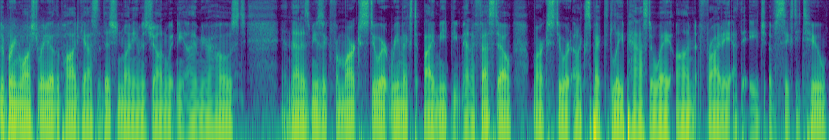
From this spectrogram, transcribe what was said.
to Brainwashed Radio, the podcast edition. My name is John Whitney. I'm your host, and that is music from Mark Stewart, remixed by Meat Beat Manifesto. Mark Stewart unexpectedly passed away on Friday at the age of 62.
